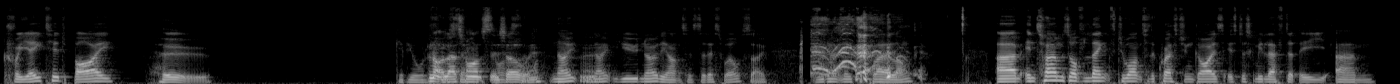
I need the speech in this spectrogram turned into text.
created by who? Give you all Not allowed to answer this, are we? that one. No, no, you know the answers to this, Will, so you don't need to play along. Um, in terms of length to answer the question, guys, it's just going to be left at the um,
